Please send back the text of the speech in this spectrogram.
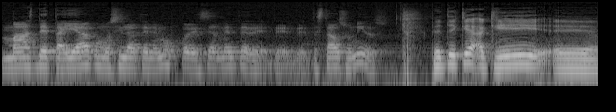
más detallada como si la tenemos precisamente de, de- de- Estados Unidos. Fíjate que aquí eh,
